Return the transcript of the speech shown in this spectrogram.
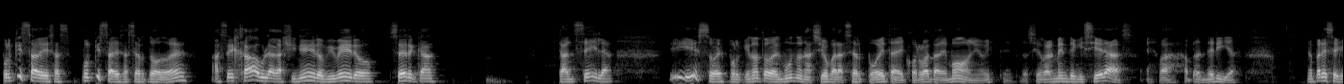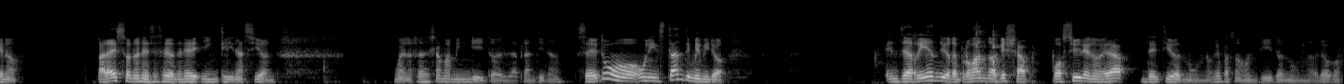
¿por qué sabes, por qué sabes hacer todo, eh? Jaula, gallinero, vivero, cerca, cancela. Y eso es porque no todo el mundo nació para ser poeta de corbata demonio, ¿viste? Pero si realmente quisieras, aprenderías. Me parece que no. Para eso no es necesario tener inclinación. Bueno, ya se llama Minguito la plantita. Se detuvo un instante y me miró, entre riendo y reprobando aquella posible novedad de tío Edmundo. ¿Qué pasó con tío Edmundo, loco?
